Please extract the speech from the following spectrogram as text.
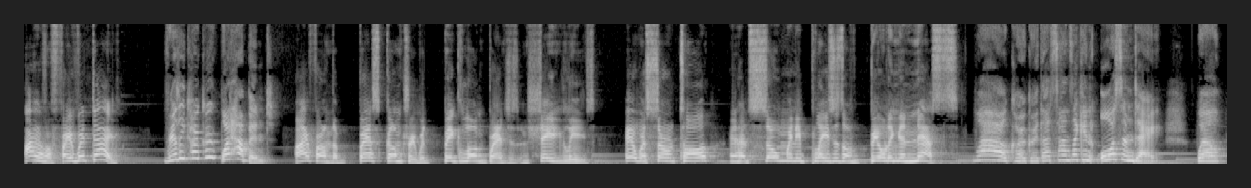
I have a favorite day. Really, Koco? What happened? I found the best gum tree with big long branches and shady leaves. It was so tall and had so many places of building and nests. Wow, Koco, that sounds like an awesome day. Well,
